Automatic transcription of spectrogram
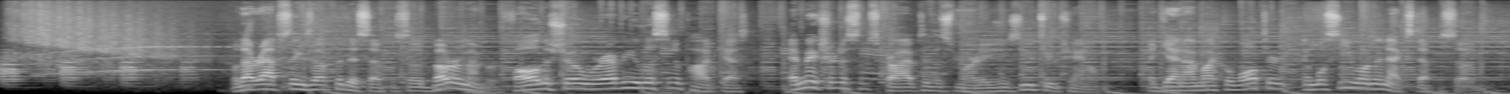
Well, that wraps things up for this episode, but remember, follow the show wherever you listen to podcasts and make sure to subscribe to the Smart Agents YouTube channel. Again, I'm Michael Walter, and we'll see you on the next episode.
